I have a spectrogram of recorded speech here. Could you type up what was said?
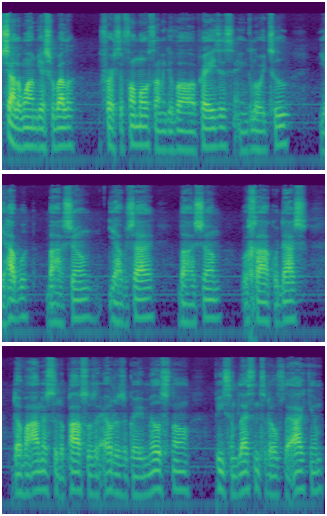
Shalom Yeshuella. First and foremost, I'm going to give all praises and glory to Yahweh, Bahashem, Yahushai, Bahashem, Rachah Kodash. Double honors to the apostles and elders of Great Millstone. Peace and blessing to those that Akim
